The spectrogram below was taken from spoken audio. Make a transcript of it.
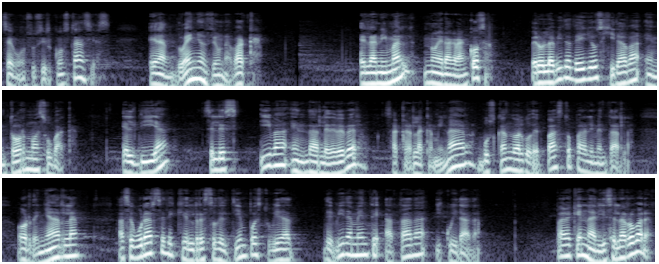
según sus circunstancias. Eran dueños de una vaca. El animal no era gran cosa, pero la vida de ellos giraba en torno a su vaca. El día se les iba en darle de beber, sacarla a caminar, buscando algo de pasto para alimentarla, ordeñarla, asegurarse de que el resto del tiempo estuviera debidamente atada y cuidada, para que nadie se la robara.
